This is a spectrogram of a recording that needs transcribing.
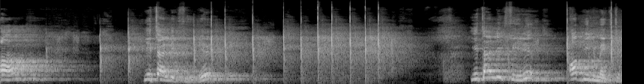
A yeterlik fiili. Yeterlik fiili a bilmektir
